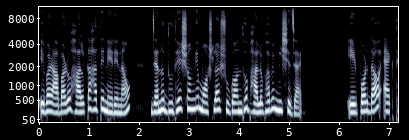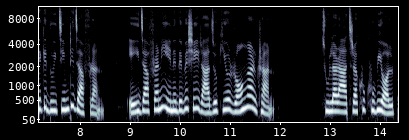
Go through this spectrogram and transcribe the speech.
এবার আবারও হালকা হাতে নেড়ে নাও যেন দুধের সঙ্গে মশলার সুগন্ধ ভালোভাবে মিশে যায়। এরপর দাও এক থেকে দুই চিমটি জাফরান। এই জাফরানই এনে দেবে সেই রাজকীয় রং আর ঘ্রাণ। চুলার আঁচ রাখো খুবই অল্প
